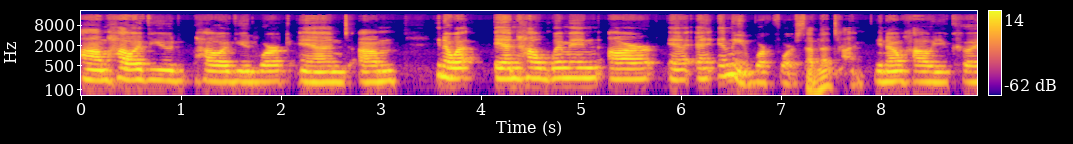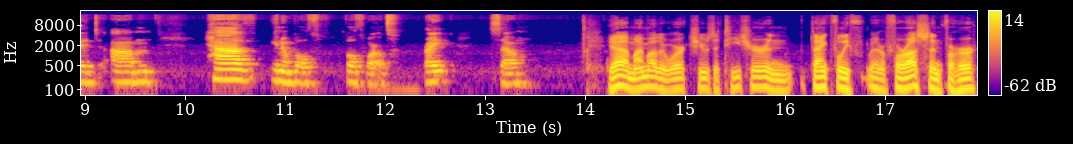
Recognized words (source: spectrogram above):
um, how I viewed how I viewed work and um, you know what and how women are in, in the workforce mm-hmm. at that time. You know how you could um, have you know both both worlds, right? So yeah, my mother worked. She was a teacher, and thankfully for us and for her,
